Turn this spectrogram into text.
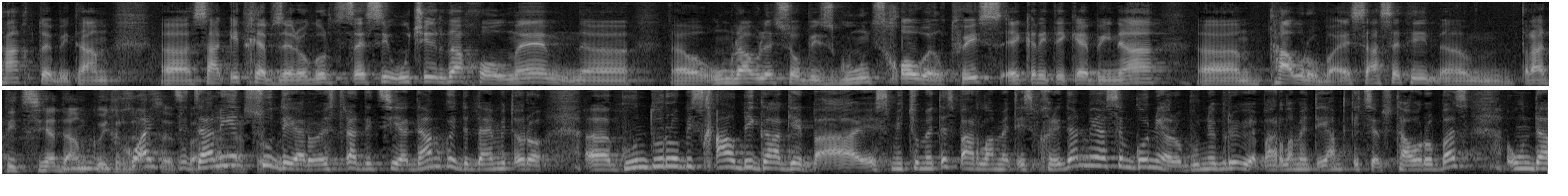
თანხმდებით ამ საკითხებზე, როგორც წესი უჭირდა ხოლმე უმრავლესობის გუნდს ყოველთვის e-kritike Bina. თავრობა ეს ასეთი ტრადიცია დამკვიდრდა ასე ვთქვათ. ძალიან ცუდია რომ ეს ტრადიცია დამკვიდრდა, იმიტომ რომ გუნდურობის ყალბი გაგებაა ეს მით უმეტეს პარლამენტის მხრიდან. მე ასე მგონია რომ ბუნებრივია პარლამენტი ამტკიცებს თავრობას, უნდა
